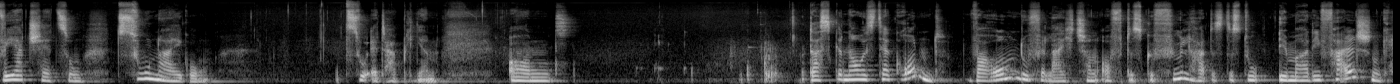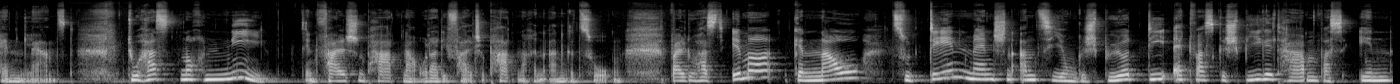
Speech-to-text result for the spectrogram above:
Wertschätzung, Zuneigung zu etablieren. Und das genau ist der Grund, warum du vielleicht schon oft das Gefühl hattest, dass du immer die Falschen kennenlernst. Du hast noch nie den falschen Partner oder die falsche Partnerin angezogen, weil du hast immer genau zu den Menschen Anziehung gespürt, die etwas gespiegelt haben, was in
